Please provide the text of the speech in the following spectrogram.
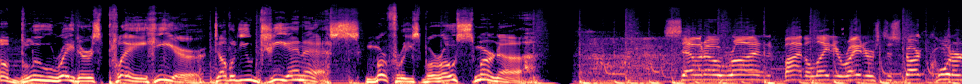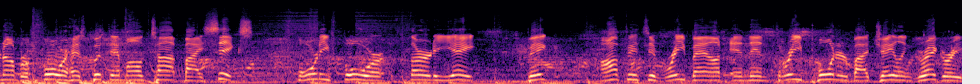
The Blue Raiders play here. WGNS, Murfreesboro, Smyrna. 7 0 run by the Lady Raiders to start quarter number four has put them on top by six, 44 38. Big offensive rebound and then three pointer by Jalynn Gregory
